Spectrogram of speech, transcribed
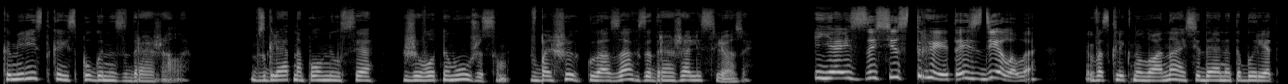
камеристка испуганно задрожала. Взгляд наполнился животным ужасом, в больших глазах задрожали слезы. «Я из-за сестры это сделала!» — воскликнула она, оседая на табурет.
